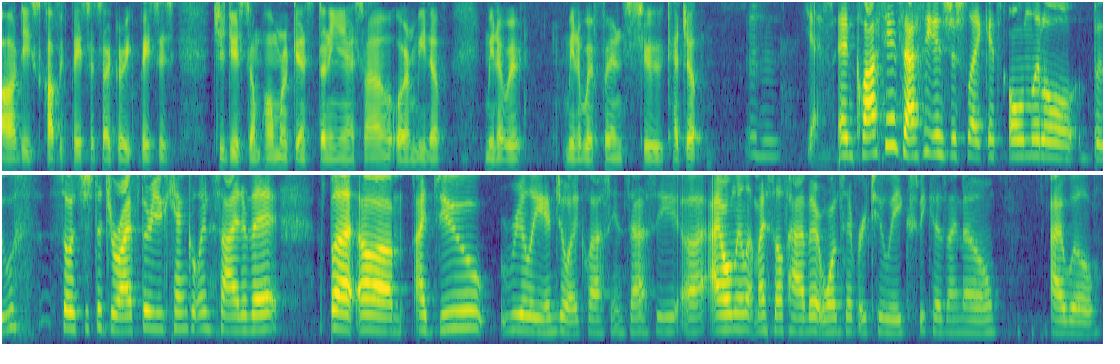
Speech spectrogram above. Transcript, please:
all these coffee places are great places to do some homework and studying as well, or meet up meet up with meet up with friends to catch up. Yes, and Classy and Sassy is just like its own little booth. So it's just a drive-through. You can't go inside of it. But um, I do really enjoy Classy and Sassy. Uh, I only let myself have it once every two weeks because I know I will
